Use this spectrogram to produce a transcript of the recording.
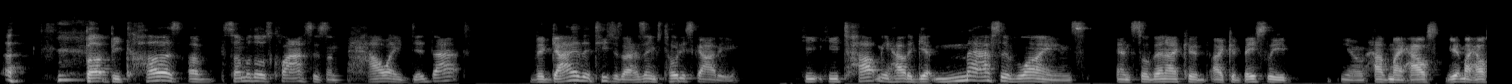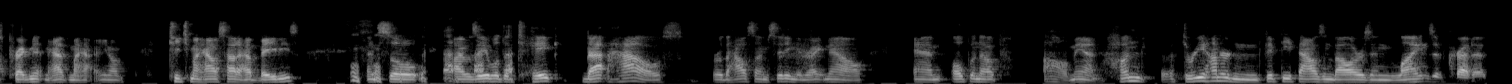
but because of some of those classes and how I did that, the guy that teaches that, his name's Tony Scotti. He, he taught me how to get massive lines. And so then I could, I could basically, you know, have my house, get my house pregnant and have my, you know, teach my house how to have babies. And so I was able to take that house or the house I'm sitting in right now and open up, oh man, $350,000 in lines of credit,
